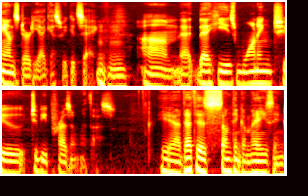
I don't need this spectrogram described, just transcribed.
hands dirty i guess we could say mm-hmm. um, that that he's wanting to to be present with us yeah that is something amazing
